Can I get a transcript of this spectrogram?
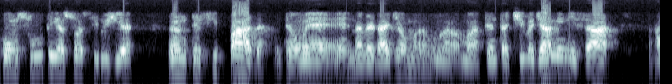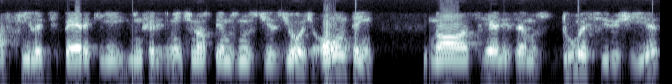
consulta e a sua cirurgia antecipada. Então, é, é na verdade, é uma, uma, uma, tentativa de amenizar a fila de espera que, infelizmente, nós temos nos dias de hoje. Ontem, nós realizamos duas cirurgias,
